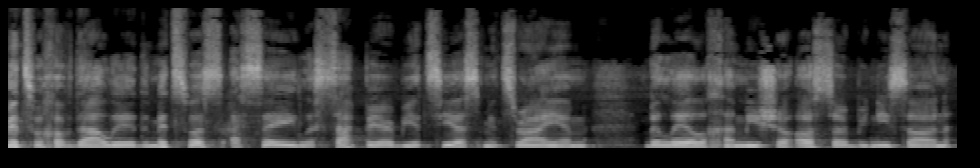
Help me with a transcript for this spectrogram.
Mitzvah Chavdalid, Mitzvahs Asay Lesaper B'Yetzias Mitzrayim, Belel Chamisha Asar B'Nisan,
